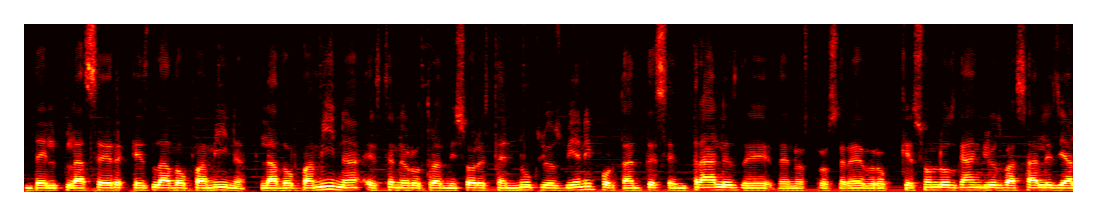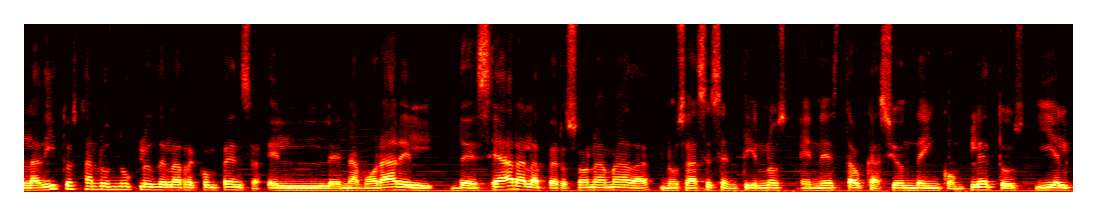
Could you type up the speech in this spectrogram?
del placer es la dopamina. La dopamina, este neurotransmisor, está en núcleos bien importantes centrales de, nuestro cerebro, que son los ganglios basales y al ladito están los núcleos de la recompensa. El enamorar, el desear a la persona amada nos hace sentirnos en esta ocasión de incompletos y el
